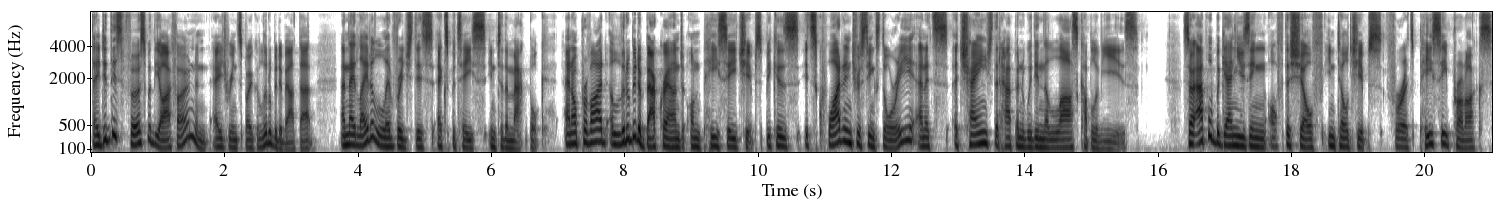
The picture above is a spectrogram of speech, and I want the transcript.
they did this first with the iPhone, and Adrian spoke a little bit about that, and they later leveraged this expertise into the MacBook. And I'll provide a little bit of background on PC chips because it's quite an interesting story and it's a change that happened within the last couple of years. So Apple began using off-the-shelf Intel chips for its PC products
